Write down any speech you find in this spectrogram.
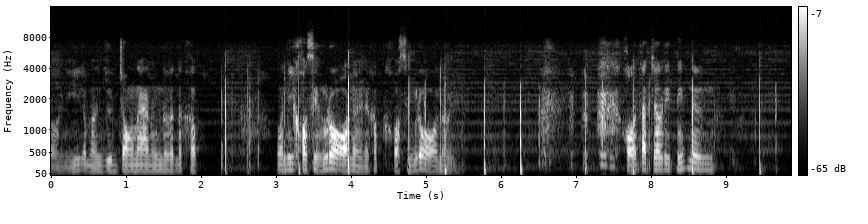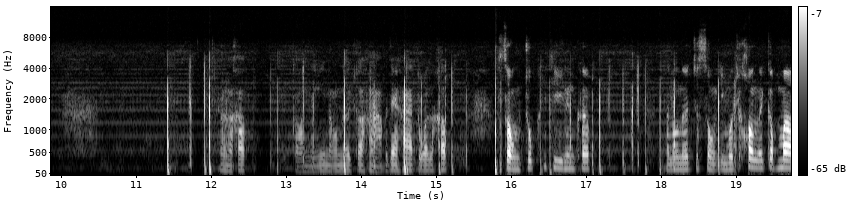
ตอนนี้กำลังยืนจ้องหน้าน้องเนิร์ดนะครับ วันนี้ขอเสียงรอหน่อยนะครับ ขอเสียงรอหน่อย ขอดัดจริตนิดนึงเอาละครับ ตอนนี้น้องเนิร์ดก็หาไปได้ห้าตัวแล้วครับ ส่งจุ๊บให้ทีนึงครับแล้วน้องเนิร์ดจะส่งอีโมติคอนอะไรกลับมา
